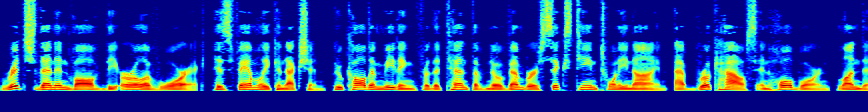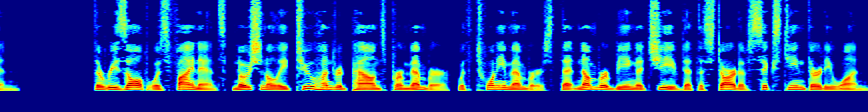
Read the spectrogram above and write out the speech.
Rich then involved the Earl of Warwick, his family connection, who called a meeting for 10 November 1629, at Brook House in Holborn, London. The result was finance, notionally £200 per member, with 20 members, that number being achieved at the start of 1631.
